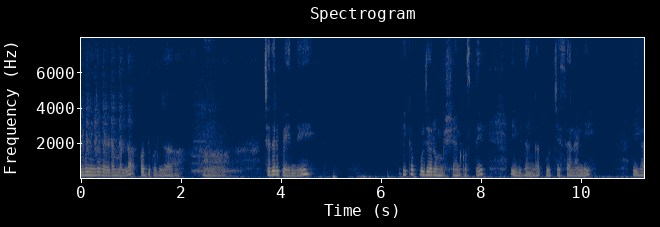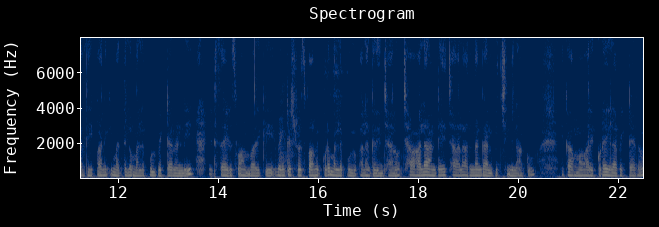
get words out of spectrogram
ఈవినింగే వేయడం వల్ల కొద్ది కొద్దిగా చెదిరిపోయింది. ఇక పూజ రూమ్ విషయానికి వస్తే ఈ విధంగా పూజ చేశానండి. ఇక దీపానికి మధ్యలో మల్లెపూలు పెట్టానండి. ఇటు సైడ్ స్వామివారికి వెంకటేశ్వర స్వామికి కూడా మల్లెపూలు అలంకరించాను. చాలా అంటే చాలా అందంగా అనిపించింది నాకు. ఇక అమ్మవారికి కూడా ఇలా పెట్టాను.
